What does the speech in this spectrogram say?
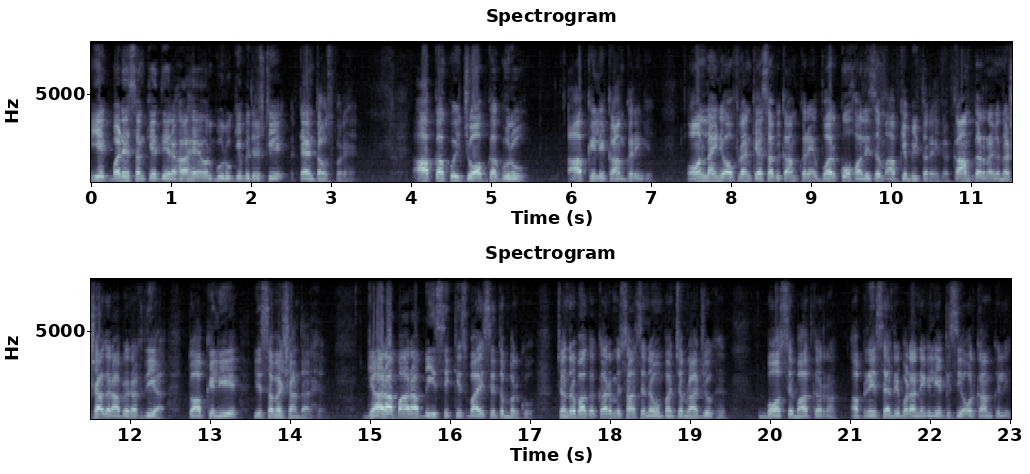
ये एक बड़े संकेत दे रहा है और गुरु की भी दृष्टि टेंथ हाउस पर है। आपका कोई जॉब का गुरु आपके लिए काम करेंगे? ऑनलाइन या ऑफलाइन कैसा भी काम करें वर्कोहॉलिज्म आपके भीतर रहेगा। काम करने का नशा अगर आपने रख दिया तो आपके लिए ये समय शानदार है। 11, 12, 20, 21, 22 सितंबर को चंद्रमा का कर्म स्थान से नवम पंचम राजयोग है। बॉस से बात करना अपनी सैलरी बढ़ाने के लिए किसी और काम के लिए।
